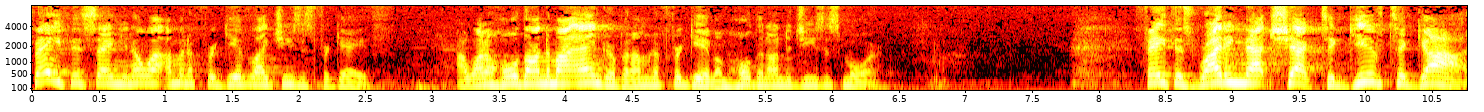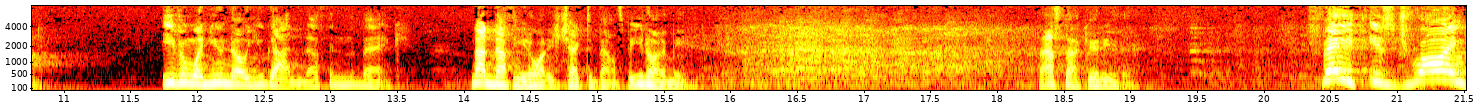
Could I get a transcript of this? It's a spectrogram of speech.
Faith is saying, you know what? I'm going to forgive like Jesus forgave. I want to hold on to my anger, but I'm going to forgive. I'm holding on to Jesus more. Faith is writing that check to give to God, even when you know you got nothing in the bank. Not nothing, you don't want your check to bounce, but you know what I mean. That's not good either. Faith is drawing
